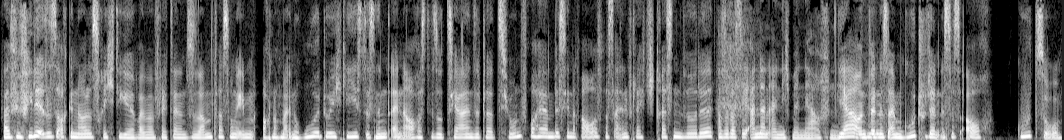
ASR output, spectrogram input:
weil für viele ist es auch genau das Richtige, weil man vielleicht seine Zusammenfassung eben auch noch mal in Ruhe durchliest. Es nimmt einen auch aus der sozialen Situation vorher ein bisschen raus, was einen vielleicht stressen würde. Also dass die anderen einen nicht mehr nerven. Ja, und mhm. wenn es einem gut tut, dann ist es auch gut so.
